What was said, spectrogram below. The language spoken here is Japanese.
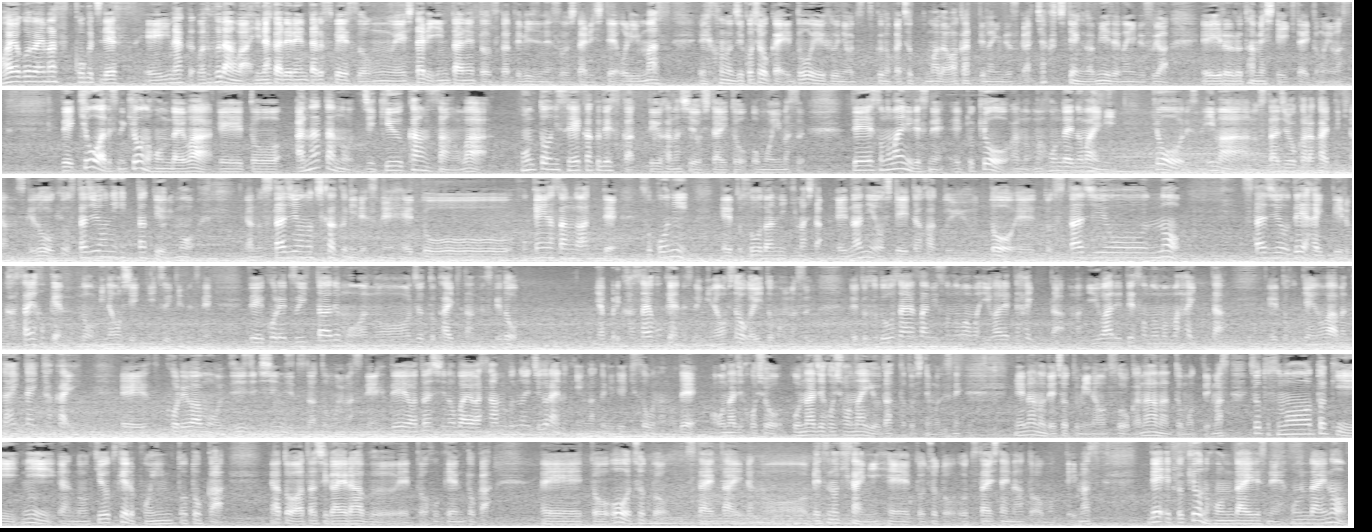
おはようございます。小口です。えー、田舎、普段は田舎でレンタルスペースを運営したり、インターネットを使ってビジネスをしたりしております。えー、この自己紹介、どういう風に落ち着くのかちょっとまだ分かってないんですが、着地点が見えてないんですが、えー、いろいろ試していきたいと思います。で、今日はですね、今日の本題は、えっ、ー、と、あなたの時給換算は、本当に正確ですかっていう話をしたいと思います。で、その前にですね、えっと、今日、あの、まあ、本題の前に、今日ですね、今、あの、スタジオから帰ってきたんですけど、今日スタジオに行ったっていうよりも、あの、スタジオの近くにですね、えっと、保険屋さんがあって、そこに、えっと、相談に行きました。え何をしていたかというと、えっと、スタジオの、スタジオで入っている火災保険の見直しについてですね。で、これツイッターでも、あの、ちょっと書いてたんですけど、やっぱり火災保険ですね、見直した方がいいと思います。えっ、と、不動産屋さんにそのまま言われて入った、まあ、言われてそのまま入った、えっ、と、保険は、まあ、大体高い。えー、これはもう真実だと思いますね。で、私の場合は3分の1ぐらいの金額にできそうなので、同じ保証、同じ保証内容だったとしてもですね。え、なので、ちょっと見直そうかななんて思っています。ちょっとその時に、あの、気をつけるポイントとか、あと私が選ぶ、えっ、と、保険とか、えっ、と、をちょっと伝えたい、あの別の機会に、えっ、と、ちょっとお伝えしたいなと思っています。で、えっ、と、今日の本題ですね。本題の、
